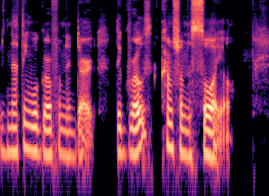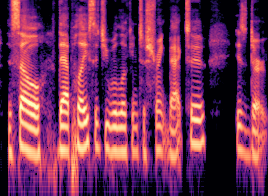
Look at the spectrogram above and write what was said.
nothing will grow from the dirt the growth comes from the soil and so that place that you were looking to shrink back to is dirt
